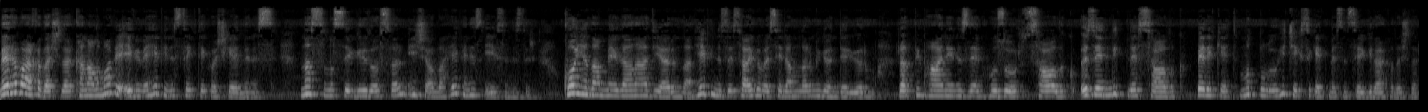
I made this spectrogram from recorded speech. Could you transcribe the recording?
Merhaba arkadaşlar, kanalıma ve evime hepiniz tek tek hoş geldiniz. Nasılsınız sevgili dostlarım? İnşallah hepiniz iyisinizdir. Konya'dan Mevlana diyarından hepinize saygı ve selamlarımı gönderiyorum. Rabbim hanenizden huzur, sağlık, özellikle sağlık, bereket, mutluluğu hiç eksik etmesin sevgili arkadaşlar.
